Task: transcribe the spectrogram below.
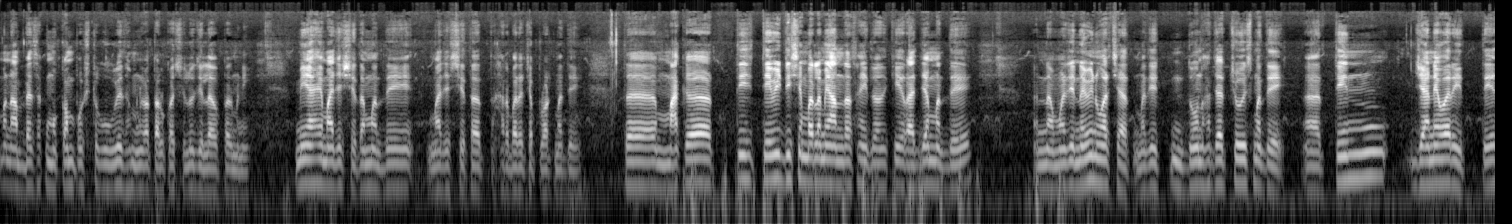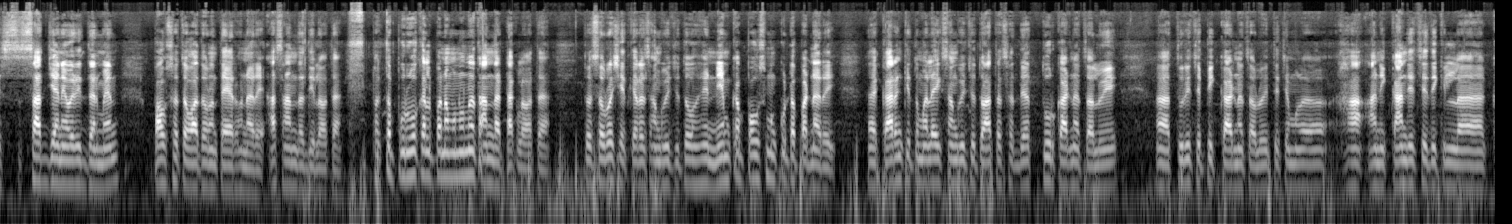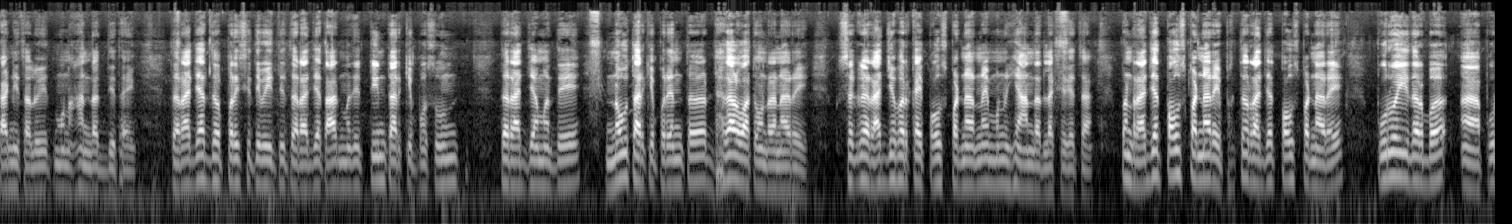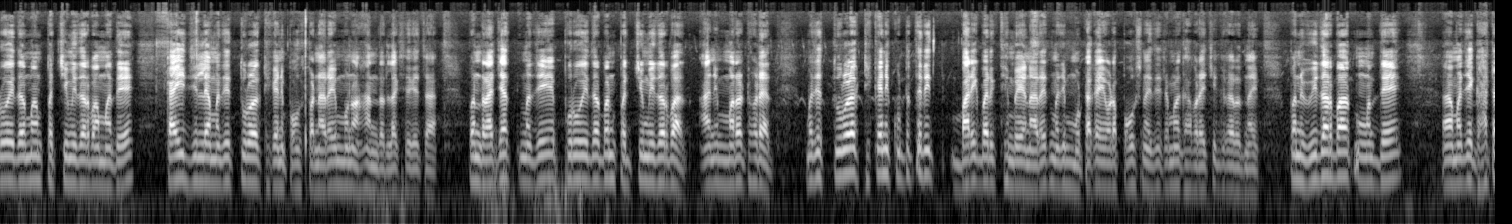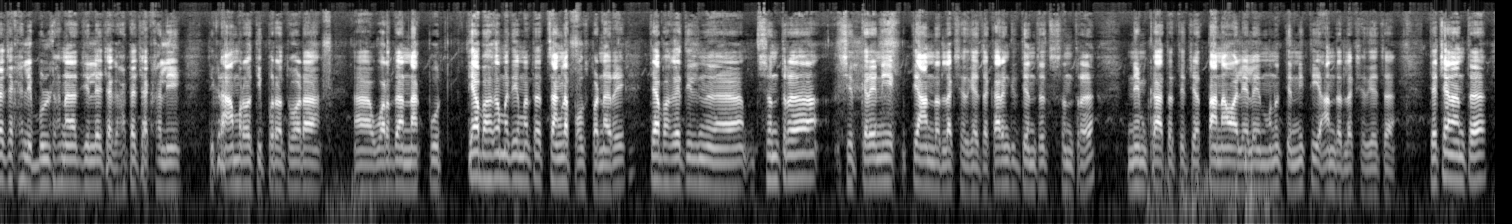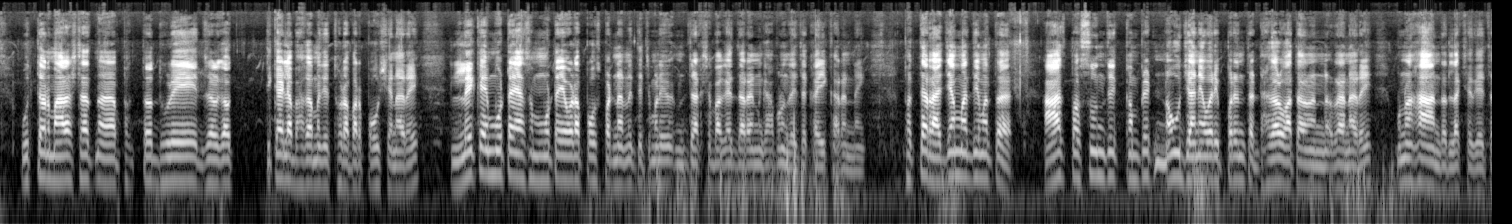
मन अभ्यासक मुक्काम पोस्ट उगळी धामणगाव तालुका शिलू जिल्हा परभणी. मी आहे माझ्या शेतामध्ये माझ्या शेतात हरभऱ्याच्या प्लॉटमध्ये. तर माग ती तेवीस डिसेंबरला मी अंदाज सांगितला की राज्यामध्ये न म्हणजे नवीन वर्षात म्हणजे दोन हजार चोवीसमध्ये तीन जानेवारी ते सात जानेवारी दरम्यान पावसाचं वातावरण तयार होणार आहे असा अंदाज दिला होता. फक्त पूर्वकल्पना म्हणूनच अंदाज टाकला होता. तो सर्व शेतकऱ्याला सांगू इच्छितो हे नेमका पाऊस मग कुठं पडणार आहे? कारण की तुम्हाला एक सांगू इच्छितो आता सध्या तूर काढणं चालू आहे. तुरीचे पीक काढणं चालू आहे. त्याच्यामुळं हा आणि कांद्याचे देखील काढणी चालू आहे म्हणून हा अंदाज देत आहे. तर राज्यात जर परिस्थिती बघितली तर राज्यात आजमध्ये तीन तारखेपासून तर राज्यामध्ये नऊ तारखेपर्यंत ढगाळ वातावरण राहणार आहे. सगळं राज्यभर काही पाऊस पडणार नाही म्हणून हे अंदाज लक्षात घ्यायचा. पण राज्यात पाऊस पडणार आहे फक्त राज्यात पाऊस पडणार आहे. पूर्व विदर्भ पूर्व विदर्भ आणि पश्चिम विदर्भामध्ये काही जिल्ह्यामध्ये तुरळक ठिकाणी पाऊस पडणार आहे म्हणून हा अंदाज लक्षात घ्यायचा. पण राज्यात म्हणजे पूर्व विदर्भ आणि पश्चिम विदर्भात आणि मराठवाड्यात म्हणजे तुरळक ठिकाणी कुठंतरी बारीक बारीक थिंबे येणार आहेत. म्हणजे मोठा काही एवढा पाऊस नाही त्याच्यामुळे घाबरायची गरज नाही. पण विदर्भामध्ये म्हणजे घाटाच्या खाली बुलढाणा जिल्ह्याच्या घाटाच्या खाली तिकडं अमरावती परतवाडा वर्धा नागपूर त्या भागामध्ये मात्र चांगला पाऊस पडणार आहे. त्या भागातील संत्रा संत्र शेतकऱ्यांनी एक त्या अंदाज लक्षात घ्यायचा. कारण की त्यांचं संत्र नेमकं आता त्याच्यात तणाव आलेला आहे म्हणून त्यांनी ती अंदाज लक्षात घ्यायचा. त्याच्यानंतर उत्तर महाराष्ट्रात फक्त धुळे जळगाव तिकडल्या भागामध्ये थोडाफार पाऊस येणार आहे. लय काही मोठा आहे असं मोठा एवढा पाऊस पडणार नाही. त्याच्यामुळे द्राक्ष बागायतदारांनी घाबरून जायचं काही कारण नाही. फक्त राज्यामध्ये मात्र आजपासून ते कंप्लीट नऊ जानेवारीपर्यंत ढगाळ वातावरण राहणार आहे. म्हणून हा अंदाज लक्षात घ्यायचा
